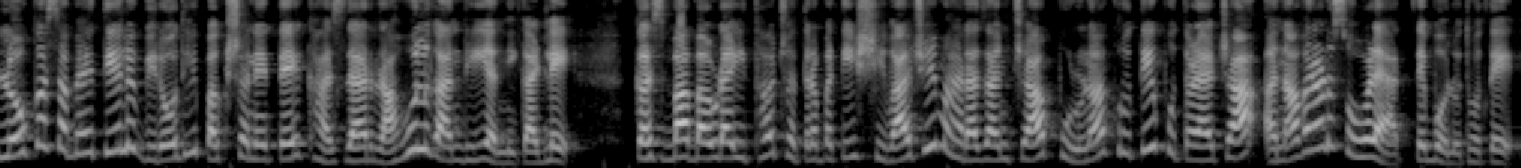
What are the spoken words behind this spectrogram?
लोकसभेतील विरोधी पक्षनेते खासदार राहुल गांधी यांनी काढले. कसबा बावडा इथं छत्रपती शिवाजी महाराजांच्या पूर्णाकृती पुतळ्याच्या अनावरण सोहळ्यात ते बोलत होते.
